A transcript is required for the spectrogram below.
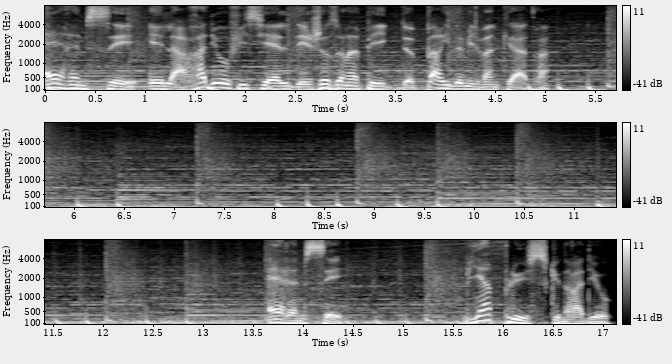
RMC est la radio officielle des Jeux Olympiques de Paris 2024. RMC, bien plus qu'une radio.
